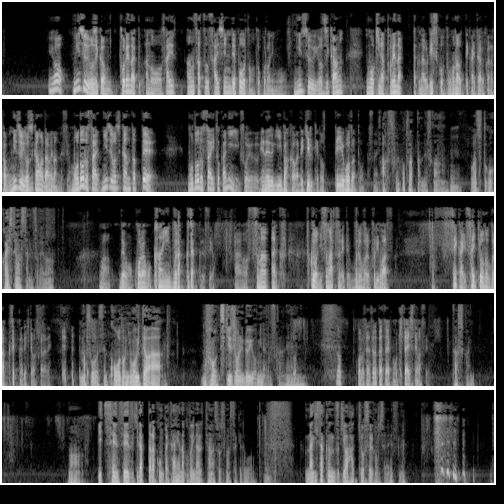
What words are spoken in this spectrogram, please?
いや、24時間取れなく、あの、最、暗殺最新レポートのところにも、24時間動きが取れなくなるリスクを伴うって書いてあるから、多分24時間はダメなんですよ。戻る際、24時間経って、戻る際とかに、そういうエネルギー爆破はできるけどっていうことだと思いますね。あ、そういうことだったんですか。うん。僕はちょっと誤解してましたね、それは。まあ、でも、これはもう簡易ブラックジャックですよ。あの、砂、袋に砂詰めてブルブル振り回す。世界最強のブラックジャックができてますからね。まあそうですね。コードにおいては、もう地球上に類を見ないですからね。の、コロ先生の活躍も期待してますよ。確かに。まあ、一先生好きだったら今回大変なことになるって話をしましたけど、なぎさくん好きは発狂してるかもしれないですね。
